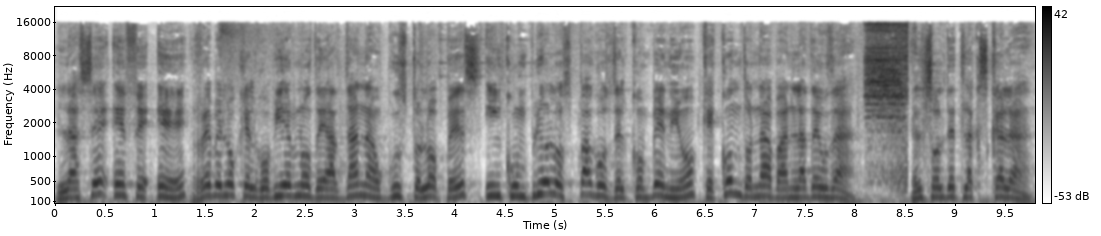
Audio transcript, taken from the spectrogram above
La CFE reveló que el gobierno de Adán Augusto López incumplió los pagos del convenio que condonaban la deuda. El Sol de Tlaxcala.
